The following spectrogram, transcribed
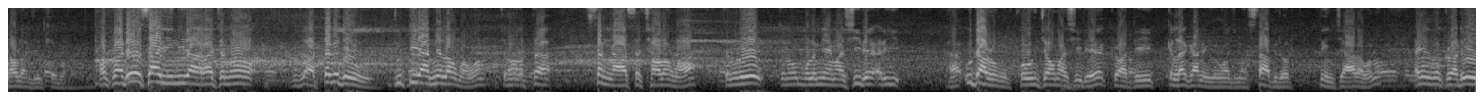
ရောက်လာခြင်းဖြစ်ပါတယ်။ဟော karate ကိုစရင်းနေတာကကျွန်တော်ဒီကတက္ကသိုလ်ဒုတိယနှစ်လောက်မှာပေါ့နော်ကျွန်တော်အသက်15 16လောက်မှာကျွန်တော်တို့ကျွန်တော်မော်လမြိုင်မှာရှိတဲ့အဲ့ဒီဥဒရုံဖုန်းကျောင်းမှာရှိတဲ့ karate ကလပ်ကနေတော့ကျွန်တော်စပြီးတော့သင်ကြားတာပေါ့နော်အဲ့ဒီ karate ကို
